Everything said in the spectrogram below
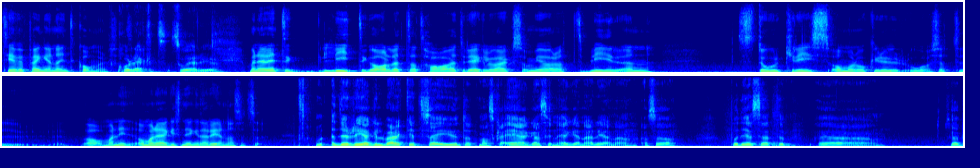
TV-pengarna inte kommer. Så Korrekt, så är det ju. Men är det inte lite galet att ha ett regelverk som gör att det blir en stor kris om man åker ur oavsett hur, ja, om, man, om man äger sin egen arena så att säga? Det regelverket säger ju inte att man ska äga sin egen arena. Alltså, på det sättet. Eh, så jag,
